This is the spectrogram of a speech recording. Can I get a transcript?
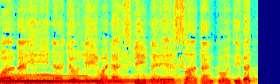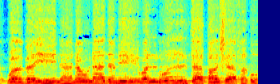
وبين جرحي ونزفي قصة كتبت وبين لون دمي والملتقى شفق.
